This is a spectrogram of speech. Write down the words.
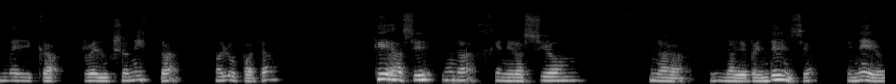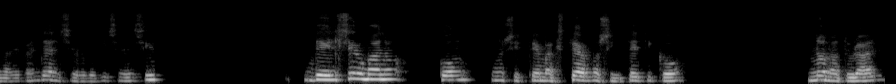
médica reduccionista alópata, que hace una generación una, dependencia, genera una dependencia, lo que quise decir, del ser humano con un sistema externo sintético no natural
